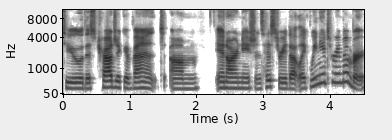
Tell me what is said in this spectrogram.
to this tragic event um, in our nation's history that like we need to remember.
